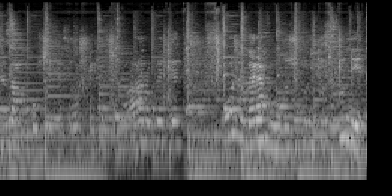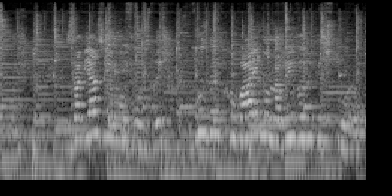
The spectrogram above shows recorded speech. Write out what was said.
не заохочення, трошки почала робити. Кожен бере голочку і товсту нитку. Зав'язуємо вузлик, вузлик ховаємо на виворотню сторону.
